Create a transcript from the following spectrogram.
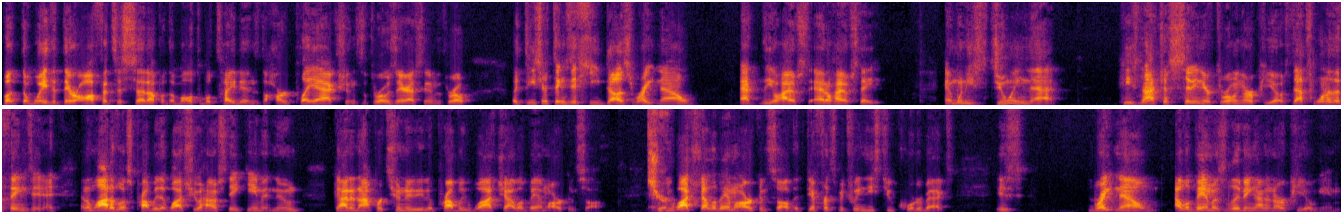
But the way that their offense is set up with the multiple tight ends, the hard play actions, the throws they're asking him to throw, like these are things that he does right now at the Ohio at Ohio State. And when he's doing that, he's not just sitting there throwing RPOs. That's one of the things, and, a lot of us probably that watch the Ohio State game at noon got an opportunity to probably watch Alabama Arkansas. Sure. you watched Alabama Arkansas. The difference between these two quarterbacks is right now Alabama's living on an RPO game.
